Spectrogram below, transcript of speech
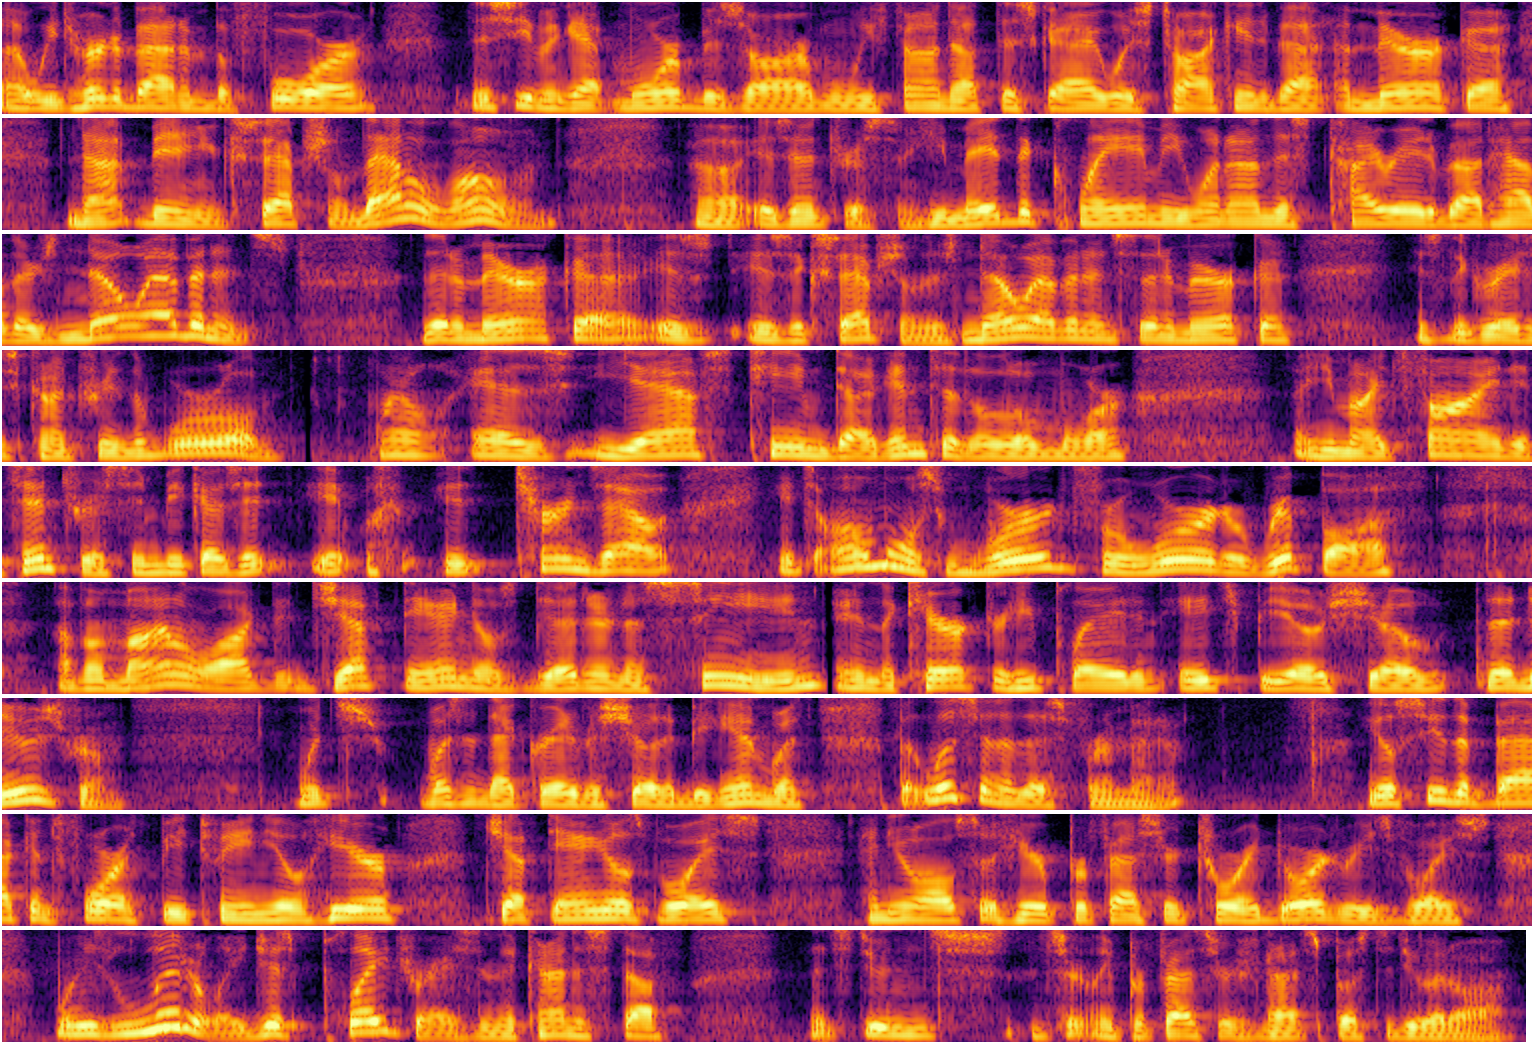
Uh, we'd heard about him before. This even got more bizarre when we found out this guy was talking about America not being exceptional. That alone uh, is interesting. He made the claim, he went on this tirade about how there's no evidence that America is, is exceptional. There's no evidence that America is the greatest country in the world. Well, as YAF's team dug into it a little more, you might find it's interesting because it, it, it turns out it's almost word for word a ripoff of a monologue that Jeff Daniels did in a scene in the character he played in HBO show The Newsroom, which wasn't that great of a show to begin with. But listen to this for a minute. You'll see the back and forth between, you'll hear Jeff Daniels' voice, and you'll also hear Professor Troy Dougherty's voice, where he's literally just plagiarizing the kind of stuff that students and certainly professors are not supposed to do at all.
